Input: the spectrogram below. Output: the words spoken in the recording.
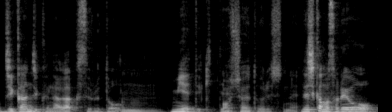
時間軸長くするとうん。見えてきて、おっしゃる通りですね。でしかもそれを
